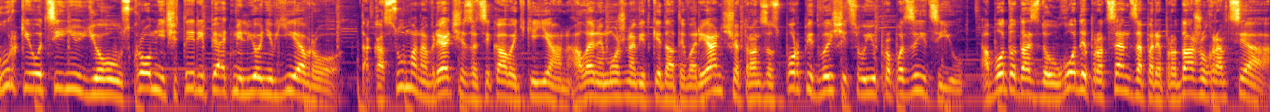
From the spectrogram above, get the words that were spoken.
Турки оцінюють його у скромні 4-5 мільйонів євро. Така сума навряд чи зацікавить киян, але не можна відкидати варіант, що Транзоспор підвищить свою пропозицію або додасть до угоди процент за перепродажу гравця.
